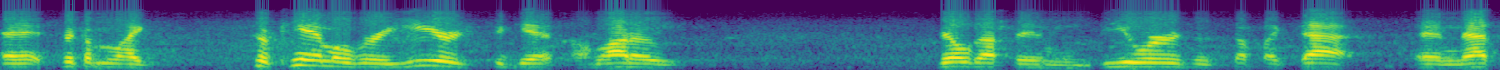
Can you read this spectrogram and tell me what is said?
and it took him like took him over a year to get a lot of build up in viewers and stuff like that, and that's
